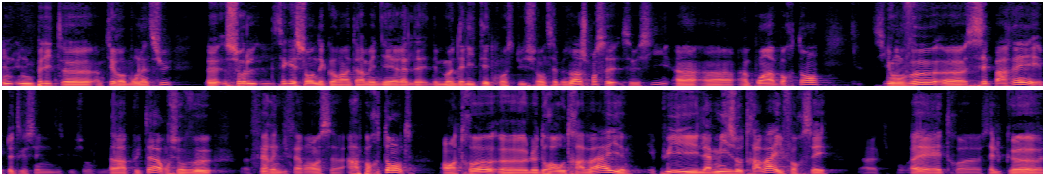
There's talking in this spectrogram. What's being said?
Une, petite, un petit rebond là-dessus. Euh, sur ces questions des corps intermédiaires et des modalités de constitution de ces besoins, je pense que c'est aussi un, point important. Si on veut séparer, et peut-être que c'est une discussion qui viendra plus tard, ou si on veut faire une différence importante entre euh, le droit au travail et puis la mise au travail forcée, euh, qui pourrait être euh, celle que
